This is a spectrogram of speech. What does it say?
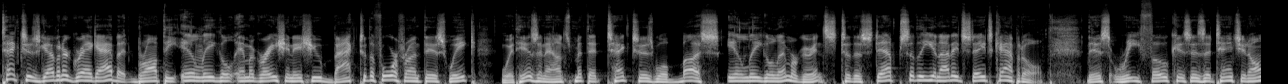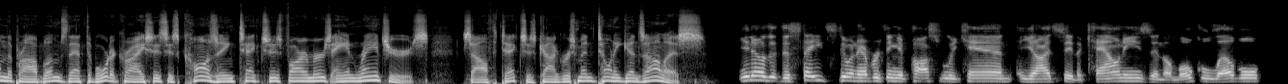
Texas Governor Greg Abbott brought the illegal immigration issue back to the forefront this week with his announcement that Texas will bus illegal immigrants to the steps of the United States Capitol. This refocuses attention on the problems that the border crisis is causing Texas farmers and ranchers. South Texas Congressman Tony Gonzales you know that the state's doing everything it possibly can you know i'd say the counties and the local level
